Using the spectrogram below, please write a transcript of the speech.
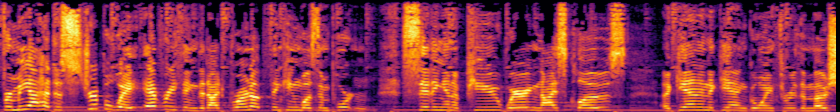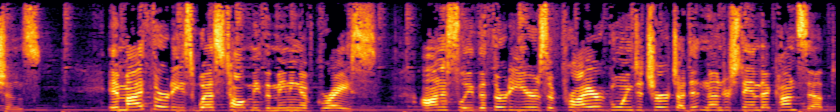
For me, I had to strip away everything that I'd grown up thinking was important sitting in a pew, wearing nice clothes, again and again going through the motions. In my 30s, West taught me the meaning of grace. Honestly, the 30 years of prior going to church, I didn't understand that concept.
